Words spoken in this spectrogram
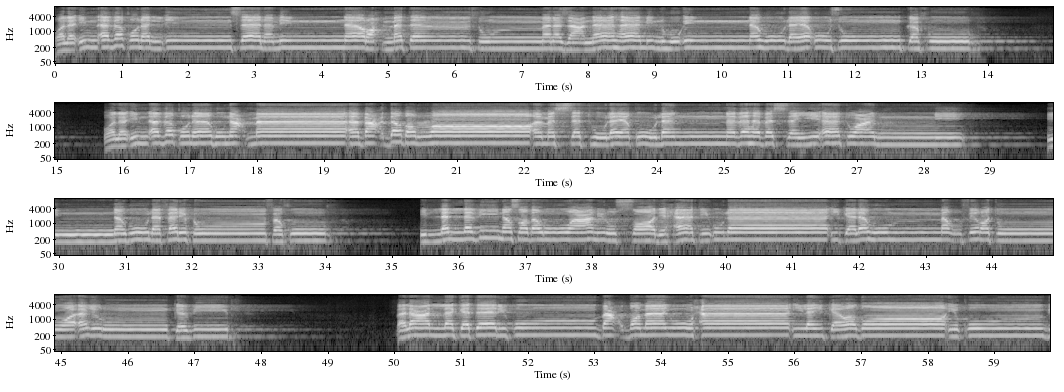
وَلَئِنْ أَذَقْنَا الْإِنسَانَ مِنَّا رَحْمَةً ثُمَّ نَزَعْنَاهَا مِنْهُ إِنَّهُ لَيَئُوسٌ كَفُورٌ وَلَئِنْ أَذَقْنَاهُ نَعْمَاءَ بَعْدَ ضَرَّاءَ مَسَّتْهُ لَيَقُولَنَّ ذَهَبَ السَّيِّئَاتُ عَنِّي إِنَّهُ لَفَرِحٌ فَخُورٌ. إِلَّا الَّذِينَ صَبَرُوا وَعَمِلُوا الصَّالِحَاتِ أُولَٰئِكَ لَهُم مَّغْفِرَةٌ وَأَجْرٌ كَبِيرٌ. فَلَعَلَّكَ تَارِكٌ بَعْضَ مَا يُوحَىٰ إِلَيْكَ وَضَائِقٌ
